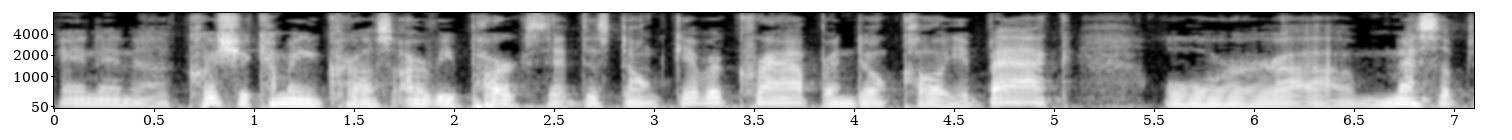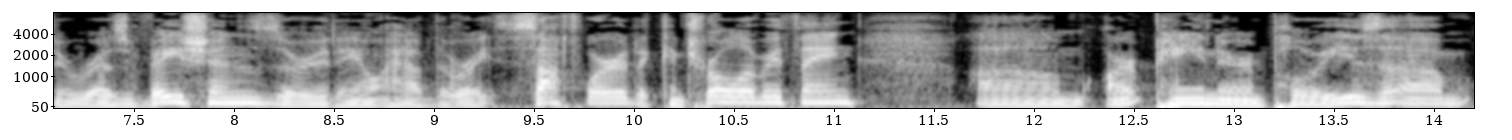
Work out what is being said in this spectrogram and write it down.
And then, uh, of course, you're coming across RV parks that just don't give a crap and don't call you back or uh, mess up their reservations or they don't have the right software to control everything, um, aren't paying their employees um,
